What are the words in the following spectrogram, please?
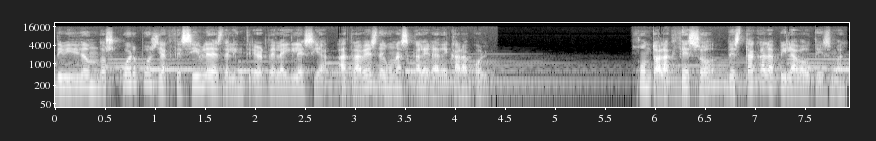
dividido en dos cuerpos y accesible desde el interior de la iglesia a través de una escalera de caracol. Junto al acceso destaca la pila bautismal.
